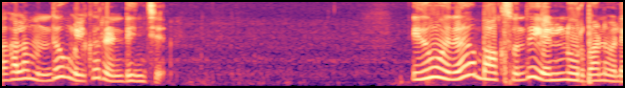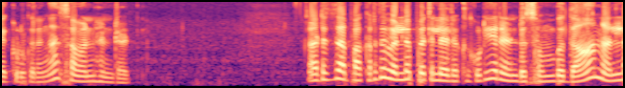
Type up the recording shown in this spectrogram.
அகலம் வந்து உங்களுக்கு ரெண்டு இன்ச்சு. இதுவும் இது பாக்ஸ் வந்து எழுநூறுபான்னு விலை கொடுக்குறேங்க செவன் ஹண்ட்ரட் அடுத்ததாக பார்க்குறது வெள்ளப்பத்தில் இருக்கக்கூடிய ரெண்டு சொம்பு தான். நல்ல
